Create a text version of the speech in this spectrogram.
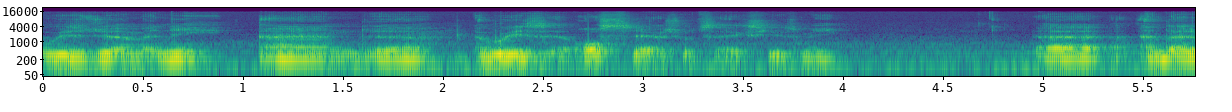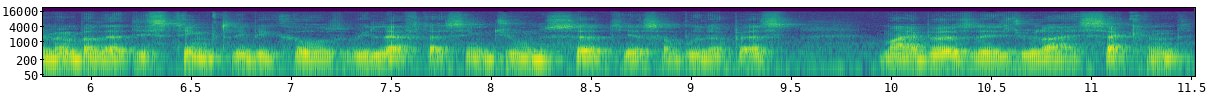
with Germany and uh, with Austria, I should say, excuse me. Uh, and I remember that distinctly because we left, I think, June 30th from Budapest. My birthday is July 2nd,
